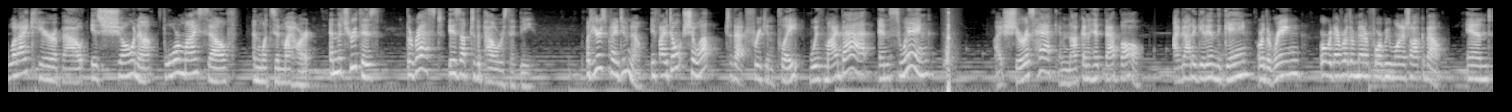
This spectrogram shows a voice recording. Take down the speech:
What I care about is showing up for myself and what's in my heart. And the truth is, the rest is up to the powers that be. But here's what I do know if I don't show up to that freaking plate with my bat and swing, I sure as heck am not going to hit that ball. I got to get in the game or the ring or whatever other metaphor we want to talk about. And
